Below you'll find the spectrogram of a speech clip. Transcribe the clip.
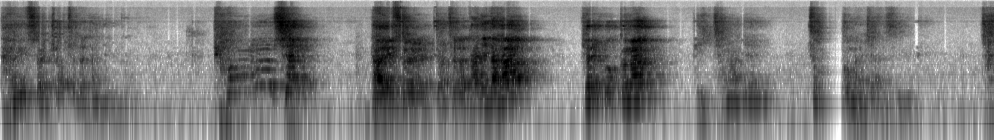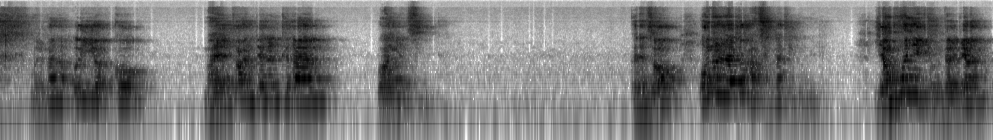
다윗을 쫓아다니는 겁니다. 평생 다윗을 쫓아다니다가 결국 그만 비참하게 죽고 말지 않습니까? 참 얼마나 어이없고 말도 안 되는 그러한 왕이었습니다. 그래서 오늘날도 마찬가지인 겁니다. 영혼이 병들면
